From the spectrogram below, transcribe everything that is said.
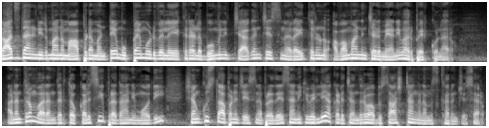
రాజధాని నిర్మాణం ఆపడం అంటే ముప్పై మూడు వేల ఎకరాల భూమిని త్యాగం చేసిన రైతులను అవమానించడమే అని వారు పేర్కొన్నారు. అనంతరం వారందరితో కలిసి ప్రధాని మోదీ శంకుస్థాపన చేసిన ప్రదేశానికి వెళ్ళి అక్కడ చంద్రబాబు సాష్టాంగ నమస్కారం చేశారు.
